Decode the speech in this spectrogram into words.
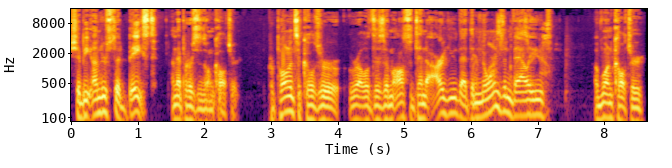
should be understood based on that person's own culture. Proponents of cultural relativism also tend to argue that the norms and values of one culture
